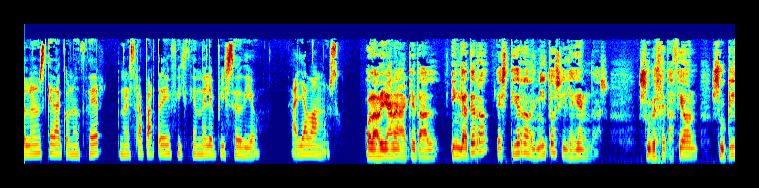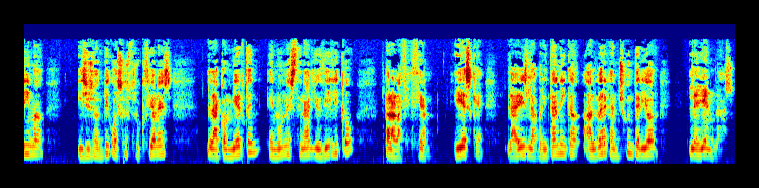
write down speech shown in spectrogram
Solo nos queda conocer nuestra parte de ficción del episodio. Allá vamos. Hola Diana, ¿qué tal? Inglaterra es tierra de mitos y leyendas. Su vegetación, su clima y sus antiguas construcciones la convierten en un escenario idílico para la ficción. Y es que la isla británica alberga en su interior leyendas,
